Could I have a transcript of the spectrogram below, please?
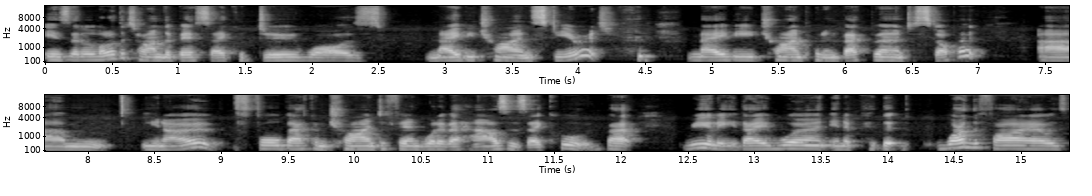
is that a lot of the time the best they could do was maybe try and steer it, maybe try and put in backburn to stop it, um, you know, fall back and try and defend whatever houses they could. But really, they weren't in a one the fires.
